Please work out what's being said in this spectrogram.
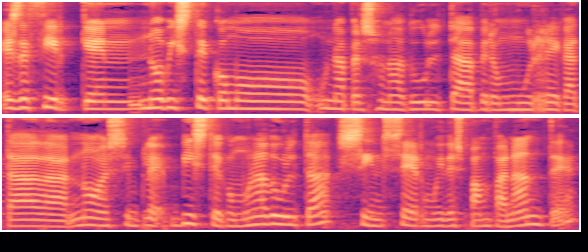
es decir, que no viste como una persona adulta pero muy recatada, no, es simple, viste como una adulta sin ser muy despampanante,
